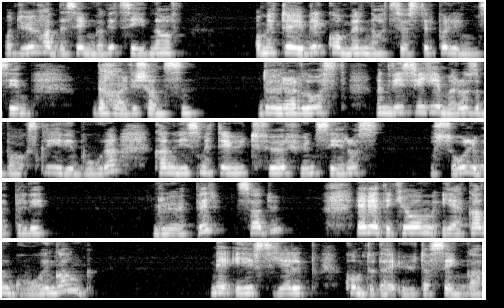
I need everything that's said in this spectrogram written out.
og du hadde senga ved siden av. Om et øyeblikk kommer nattsøster på runden sin, da har vi sjansen. Døra er låst, men hvis vi gjemmer oss bak skrivebordet, kan vi smette ut før hun ser oss, og så løper vi. Løper, sa du, jeg vet ikke om jeg kan gå engang. Med Ives hjelp kom du deg ut av senga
